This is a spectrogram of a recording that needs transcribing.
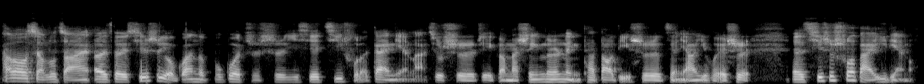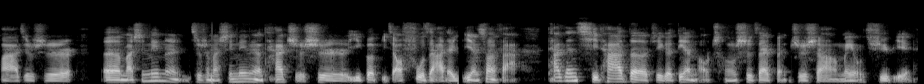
，Hello，小鹿早安。呃，对，其实有关的，不过只是一些基础的概念啦，就是这个 machine learning 它到底是怎样一回事？呃，其实说白一点的话，就是。呃，machine learning 就是 machine learning，它只是一个比较复杂的演算法，它跟其他的这个电脑城市在本质上没有区别。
